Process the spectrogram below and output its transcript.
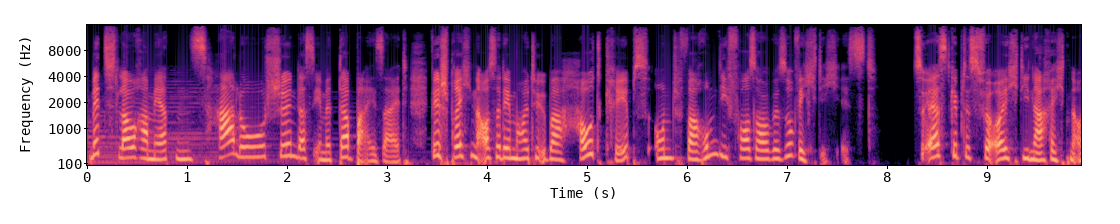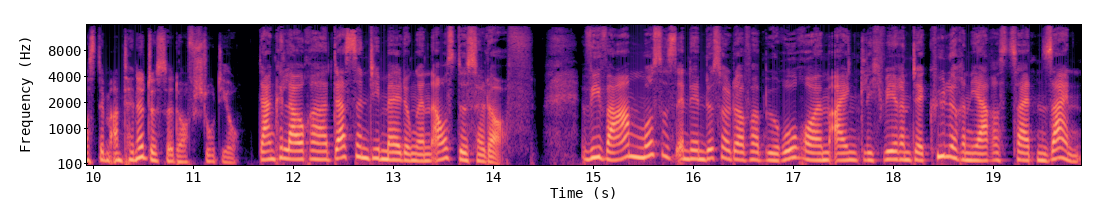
Mit Laura Mertens. Hallo, schön, dass ihr mit dabei seid. Wir sprechen außerdem heute über Hautkrebs und warum die Vorsorge so wichtig ist. Zuerst gibt es für euch die Nachrichten aus dem Antenne Düsseldorf Studio. Danke, Laura. Das sind die Meldungen aus Düsseldorf. Wie warm muss es in den Düsseldorfer Büroräumen eigentlich während der kühleren Jahreszeiten sein?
